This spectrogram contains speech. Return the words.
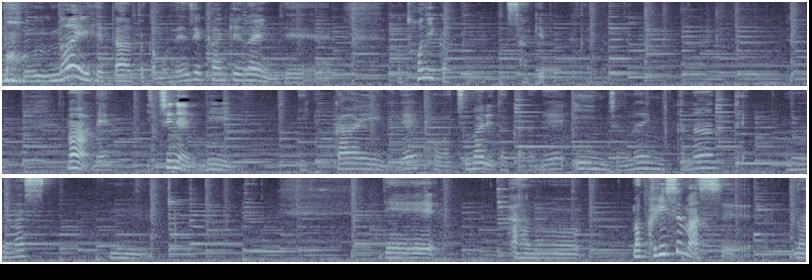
もううまい下手とかも全然関係ないんでとにかく叫ぶみたいなまあね1年に回のねこう集まりだからねいいんじゃないかなって思います。うん、であの、まあ、クリスマスな、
